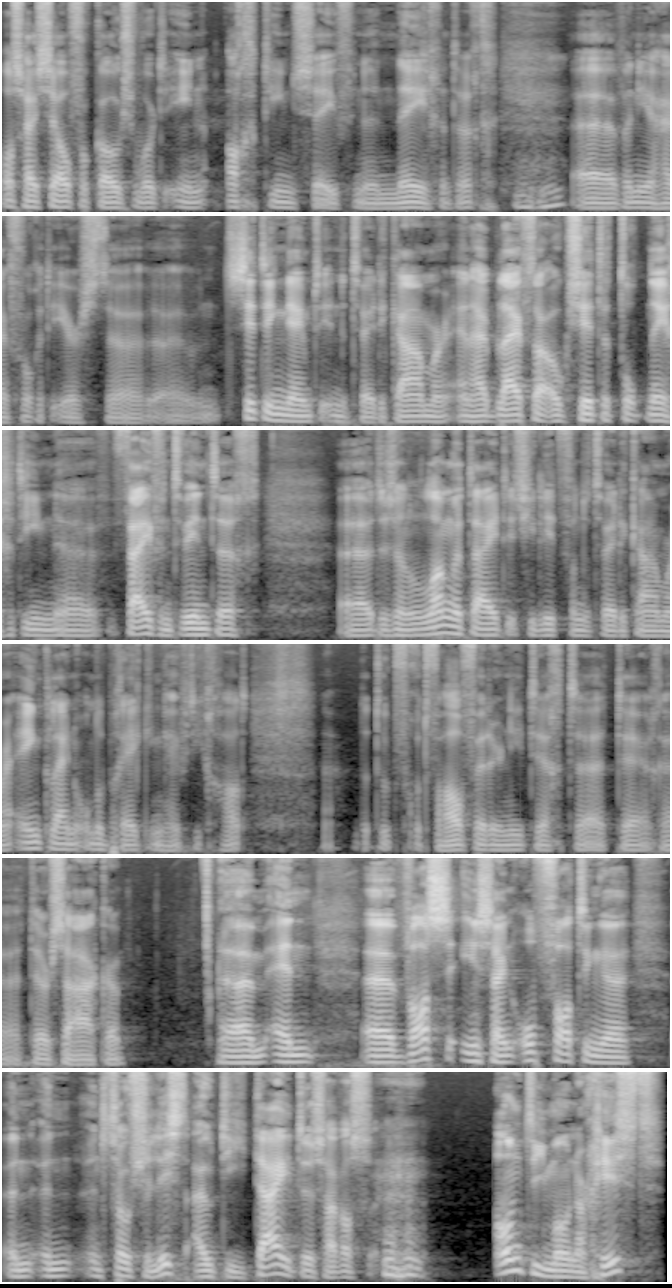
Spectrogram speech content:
Als hij zelf verkozen wordt in 1897. Mm -hmm. wanneer hij voor het eerst een zitting neemt in de Tweede Kamer. En hij blijft daar ook zitten tot 1925. dus een lange tijd is hij lid van de Tweede Kamer. Eén kleine onderbreking heeft hij gehad. Nou, dat doet voor het verhaal verder niet echt ter, ter zake. Um, en was in zijn opvattingen een, een, een, socialist uit die tijd. Dus hij was -hmm. Anti-monarchist.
